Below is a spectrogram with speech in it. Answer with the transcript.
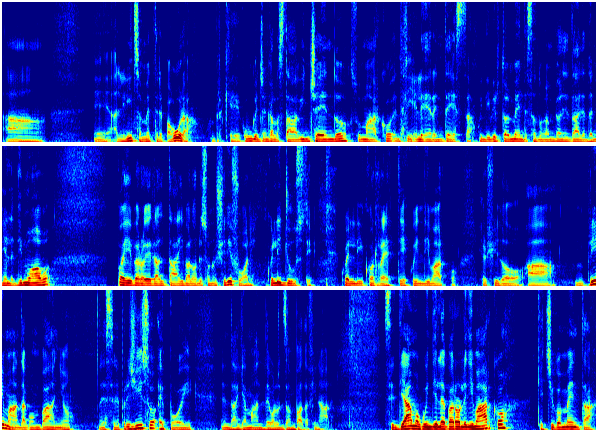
a, eh, all'inizio a mettere paura perché comunque Giancarlo stava vincendo su Marco e Daniele era in testa, quindi virtualmente è stato campione d'Italia Daniele di nuovo. Poi però in realtà i valori sono usciti fuori, quelli giusti, quelli corretti quindi Marco è riuscito a prima da compagno ad essere preciso e poi da chiamante con la zampata finale. Sentiamo quindi le parole di Marco che ci commenta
